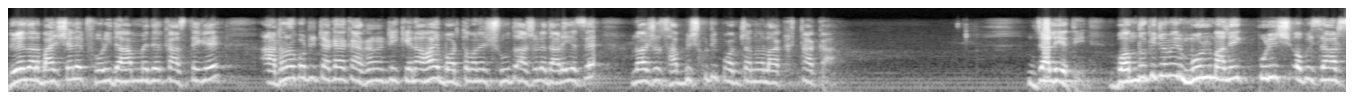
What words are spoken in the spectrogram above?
দু হাজার বাইশ সালে ফরিদ আহমেদের কাছ থেকে আঠারো কোটি টাকায় কারখানাটি কেনা হয়। বর্তমানে সুদ আসলে দাঁড়িয়েছে নয়শো ছাব্বিশ কোটি পঞ্চান্ন লাখ টাকা। জালিয়াতি বন্ধকি জমির মূল মালিক পুলিশ অফিসার্স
